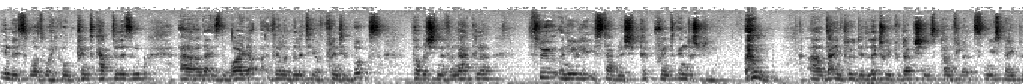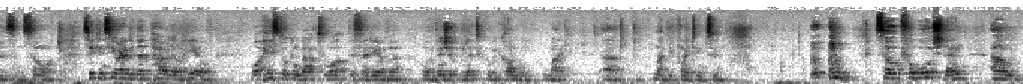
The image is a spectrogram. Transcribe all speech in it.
in this was what he called print capitalism. Uh, that is the wider availability of printed books published in the vernacular through a newly established print industry. uh, that included literary productions, pamphlets, newspapers, and so on. So you can see already the parallel here of what he's talking about to what this idea of a, of a visual political economy might uh, might be pointing to. so for Walsh, then, um,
